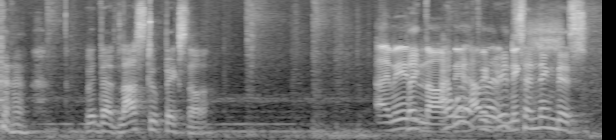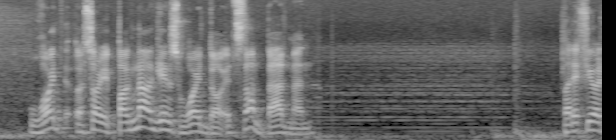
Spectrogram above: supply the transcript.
with that last two picks, though. I mean, Like uh, I would have agreed Nyx- sending this void, uh, sorry, Pugna against void though. It's not bad, man. But if you're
